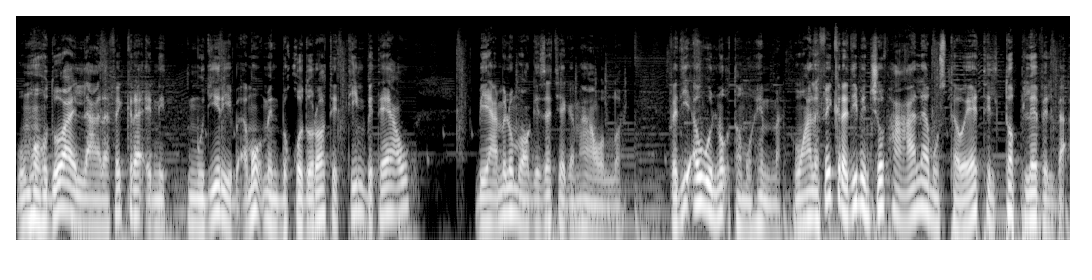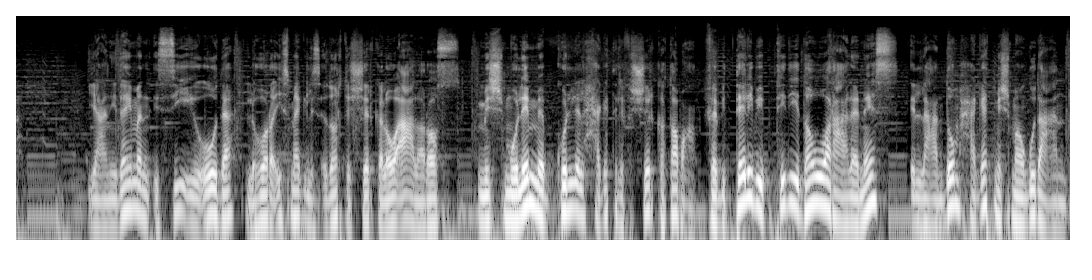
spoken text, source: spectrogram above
وموضوع اللي على فكرة إن المدير يبقى مؤمن بقدرات ال team بتاعه بيعملوا معجزات يا جماعة والله. فدي أول نقطة مهمة. وعلى فكرة دي بنشوفها على مستويات ال top level بقى. يعني دايما ال CEO ده اللي هو رئيس مجلس إدارة الشركة اللي هو أعلى راس مش ملم بكل الحاجات اللي في الشركة طبعا. فبالتالي بيبتدي يدور على ناس اللي عندهم حاجات مش موجودة عنده.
